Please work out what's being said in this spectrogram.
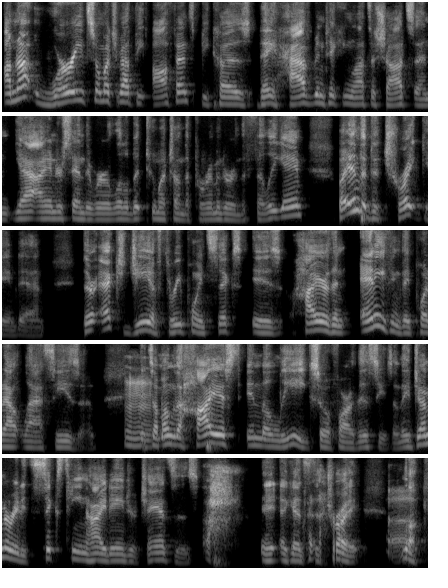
I'm not worried so much about the offense because they have been taking lots of shots. And yeah, I understand they were a little bit too much on the perimeter in the Philly game, but in the Detroit game, Dan, their XG of 3.6 is higher than anything they put out last season. Mm-hmm. It's among the highest in the league so far this season. They generated 16 high danger chances against Detroit. Uh, Look,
